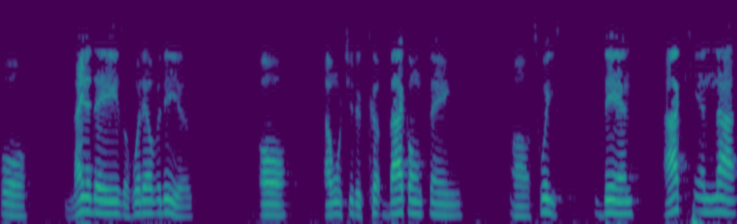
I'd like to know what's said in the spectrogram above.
for 90 days or whatever it is, or I want you to cut back on things, uh, sweets, then I cannot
